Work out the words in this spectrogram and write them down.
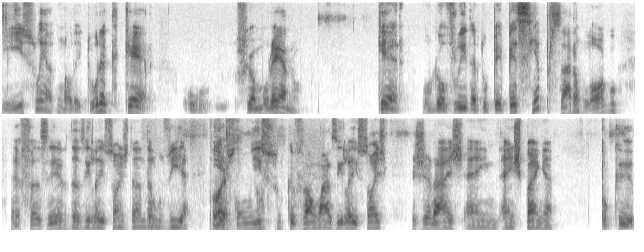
E isso é uma leitura que quer o João Moreno, quer o novo líder do PP se apressaram logo a fazer das eleições da Andaluzia. Pois, e é com isso que vão às eleições gerais em, em Espanha. Porque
